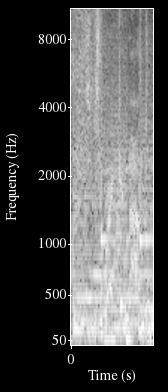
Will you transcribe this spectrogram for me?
Just recognize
